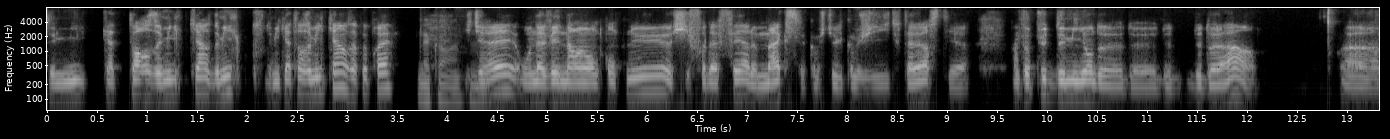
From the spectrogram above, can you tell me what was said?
2014, 2015, 2014, 2015 à peu près. D'accord. Je dirais, on avait énormément de contenu, chiffre d'affaires, le max, comme je te, comme je dit tout à l'heure, c'était euh, un peu plus de 2 millions de, de, de, dollars, euh,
